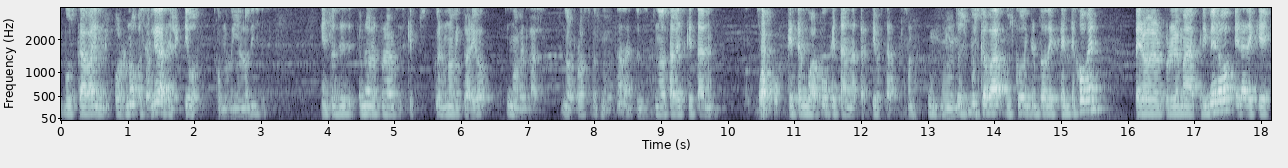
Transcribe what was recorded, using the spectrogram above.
buscaba y por no, o sea, él era selectivo, como bien lo dices. Entonces, uno de los problemas es que pues, con un obituario no ves las, los rostros, no ves nada. Entonces, pues, no sabes qué tan o sea, Guapo. qué tan guapo, qué tan atractivo está la persona. Entonces, buscaba, buscó, intentó de gente joven, pero el problema primero era de que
